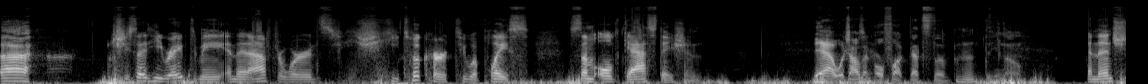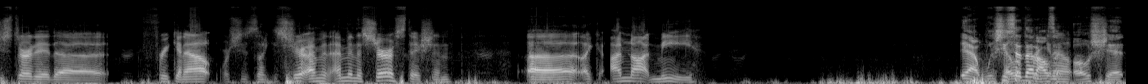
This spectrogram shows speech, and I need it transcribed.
uh, She said he raped me, and then afterwards he, he took her to a place, some old gas station. yeah, which I was like, "Oh fuck, that's the, Mm-hmm. the you know." and then she started uh, freaking out where she's like sure i'm in, I'm in the sheriff's station uh, like i'm not me Yeah, when she Hella said that, I was like, out. "Oh shit!"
